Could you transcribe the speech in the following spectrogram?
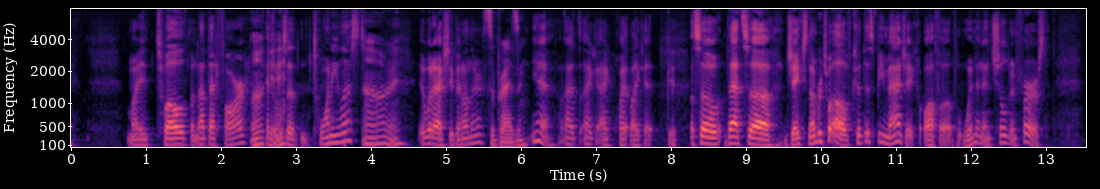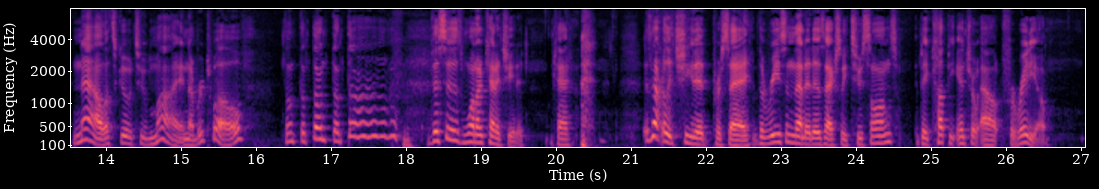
my 12, but not that far. If it was a 20 list, Oh, all right. it would have actually been on there. Surprising. Yeah, I, I, I quite like it. Good. So that's uh, Jake's number 12. Could this be magic off of Women and Children First? Now let's go to my number 12. Dun, dun, dun, dun, dun. this is one I'm kind of cheated. Okay. It's not really cheated per se. The reason that it is actually two songs, they cut the intro out for radio.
